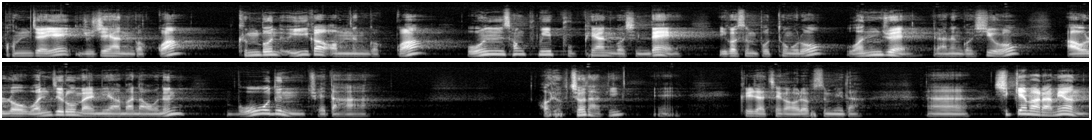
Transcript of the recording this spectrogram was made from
범죄에 유죄한 것과 근본 의가 없는 것과 온 성품이 부패한 것인데 이것은 보통으로 원죄라는 것이요 아울러 원죄로 말미암아 나오는 모든 죄다. 어렵죠 답이? 예, 글 자체가 어렵습니다. 아, 쉽게 말하면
